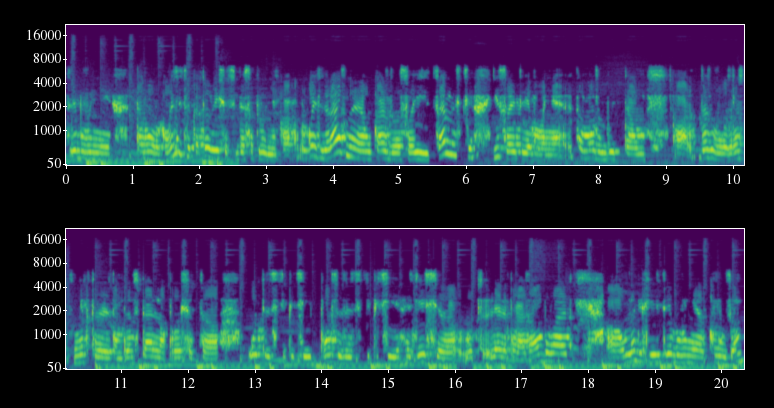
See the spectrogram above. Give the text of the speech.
требований того руководителя, который ищет себе сотрудника. Руководители разные, у каждого свои ценности и свои требования. Это может быть там даже возраст. Некоторые там принципиально просят а, от 35, после 35. Здесь а, вот реально по-разному бывает. А, У многих есть требования к вузам,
